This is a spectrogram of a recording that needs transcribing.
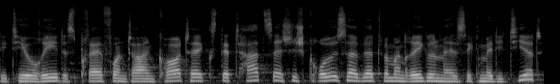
die Theorie des präfrontalen Kortex, der tatsächlich größer wird, wenn man regelmäßig meditiert.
